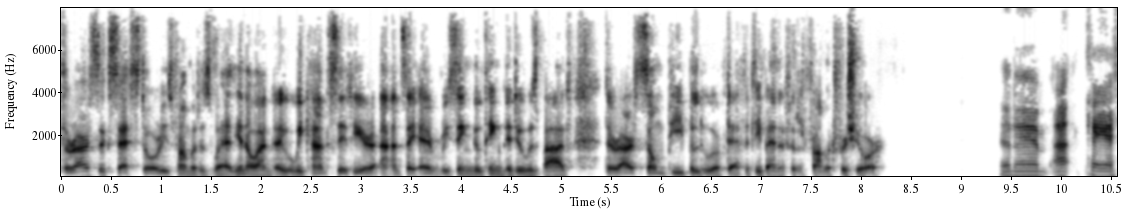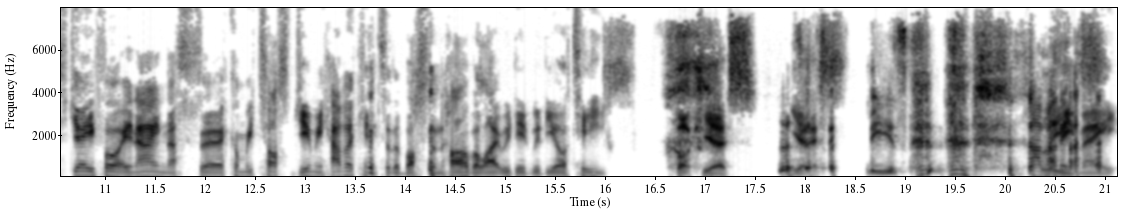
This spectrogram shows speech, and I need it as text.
there are success stories from it as well. You know, and uh, we can't sit here and say every single thing they do is bad. There are some people who have definitely benefited from it for sure. And um, at KSJ49, that's uh, can we toss Jimmy Havoc into the Boston Harbor like we did with the Ortiz? Fuck yes. Yes. Please. Have it, mate.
